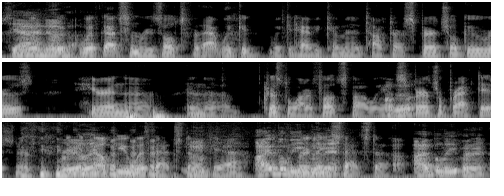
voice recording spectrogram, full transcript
So Yeah, we, I know. We, have got some results for that. We could we could have you come in and talk to our spiritual gurus here in the in the Crystal Water Float Spa. We have spiritual practitioners that can help you with that stuff. Yeah, I believe in release it. that stuff. I believe in it.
